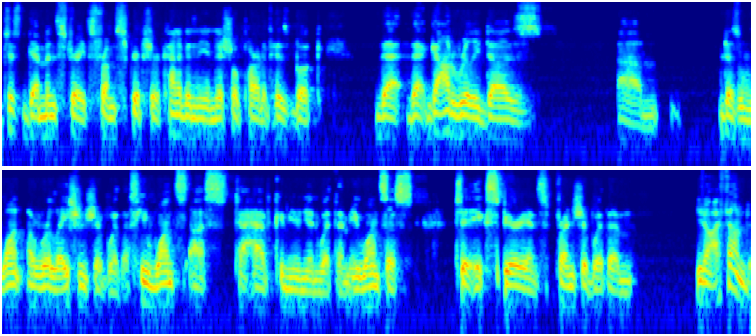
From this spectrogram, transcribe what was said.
just demonstrates from Scripture, kind of in the initial part of his book, that that God really does um, does want a relationship with us. He wants us to have communion with Him. He wants us to experience friendship with Him. You know, I found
